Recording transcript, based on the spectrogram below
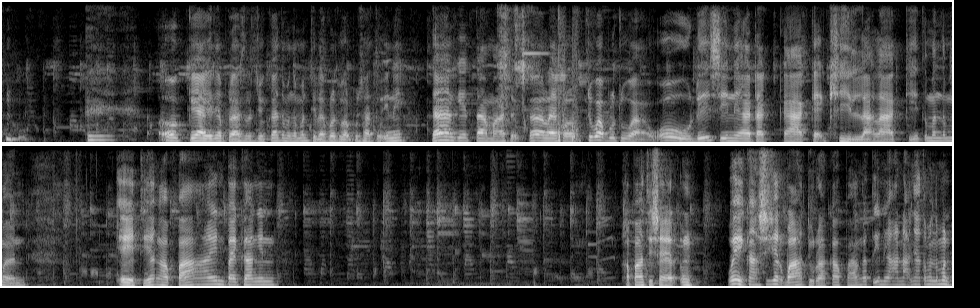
Oke, akhirnya berhasil juga teman-teman di level 21 ini. Dan kita masuk ke level 22. Wow, di sini ada kakek gila lagi, teman-teman. Eh, dia ngapain pegangin apa di share? Um, Weh, kasihan. Wah, duraka banget ini anaknya, teman-teman.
